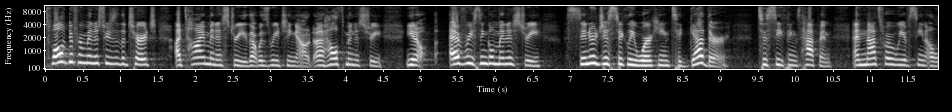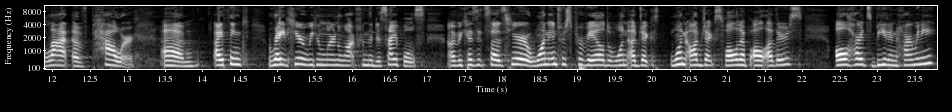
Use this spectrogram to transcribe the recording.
12 different ministries of the church, a Thai ministry that was reaching out, a health ministry, you know, every single ministry synergistically working together to see things happen. And that's where we have seen a lot of power. Um, I think right here we can learn a lot from the disciples uh, because it says here one interest prevailed, one object, one object swallowed up all others, all hearts beat in harmony,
